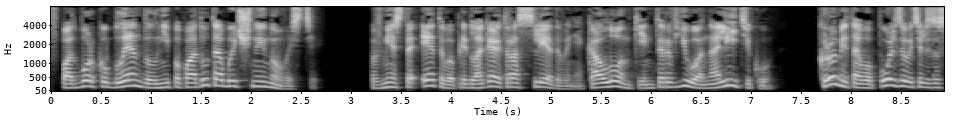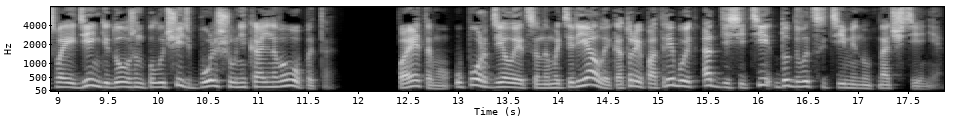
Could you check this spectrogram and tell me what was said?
В подборку Blendle не попадут обычные новости. Вместо этого предлагают расследования, колонки, интервью, аналитику. Кроме того, пользователь за свои деньги должен получить больше уникального опыта. Поэтому упор делается на материалы, которые потребуют от 10 до 20 минут на чтение.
